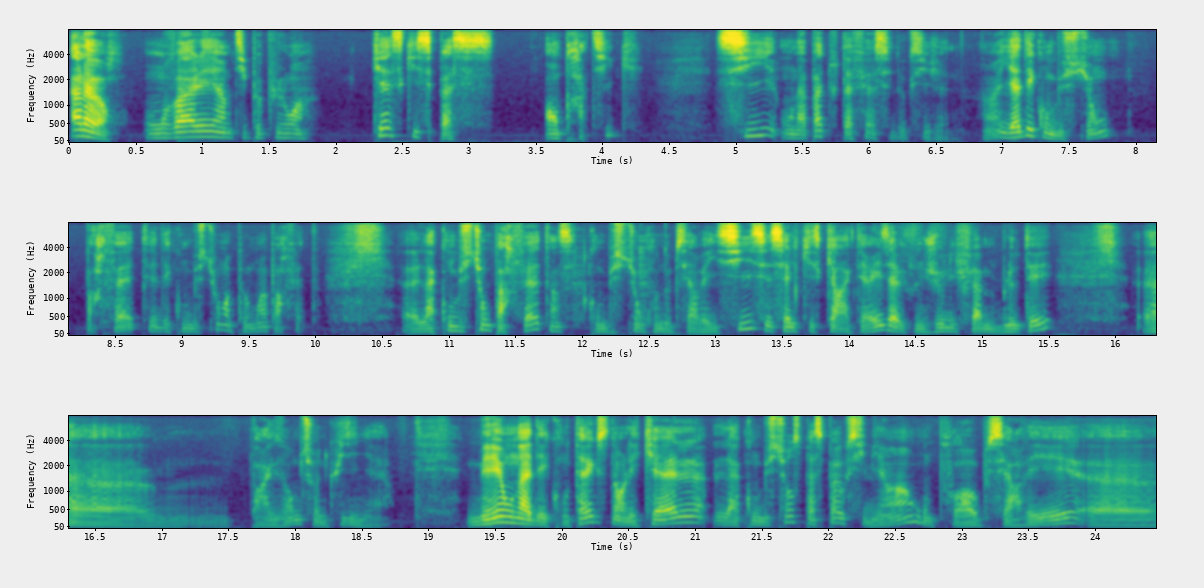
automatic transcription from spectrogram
Alors, on va aller un petit peu plus loin. Qu'est-ce qui se passe en pratique si on n'a pas tout à fait assez d'oxygène hein? Il y a des combustions parfaites et des combustions un peu moins parfaites. Euh, la combustion parfaite, hein, cette combustion qu'on observait ici, c'est celle qui se caractérise avec une jolie flamme bleutée, euh, par exemple sur une cuisinière. Mais on a des contextes dans lesquels la combustion ne se passe pas aussi bien. On pourra observer euh,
